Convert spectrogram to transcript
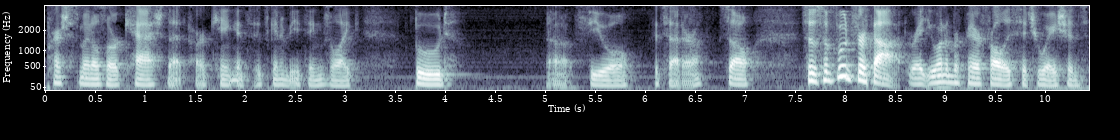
precious metals or cash that are king. It's it's going to be things like food, uh, fuel, etc. So, so some food for thought, right? You want to prepare for all these situations,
